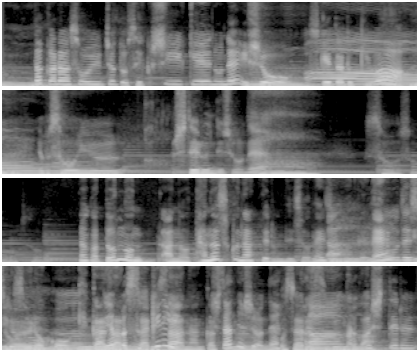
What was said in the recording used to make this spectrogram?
んだからそういうちょっとセクシー系のね衣装をつけた時は、やっぱそういうしてるんでしょうね。あそうそうそう。なんかどんどんあの楽しくなってるんでしょうね自分でね。そうでしょう。いろいろこううん。着飾やったりすっきりさなんかすしたんでしょうね。るおしゃれするのが。隠してる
